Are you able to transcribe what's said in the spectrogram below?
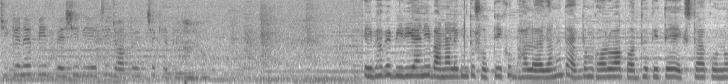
চিকেনের পিস বেশি দিয়েছি যত ইচ্ছে খেতে পারো। এইভাবে বিরিয়ানি বানালে কিন্তু সত্যিই খুব ভালো হয়, জানেন তো? একদম ঘরোয়া পদ্ধতিতে এক্সট্রা কোনো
